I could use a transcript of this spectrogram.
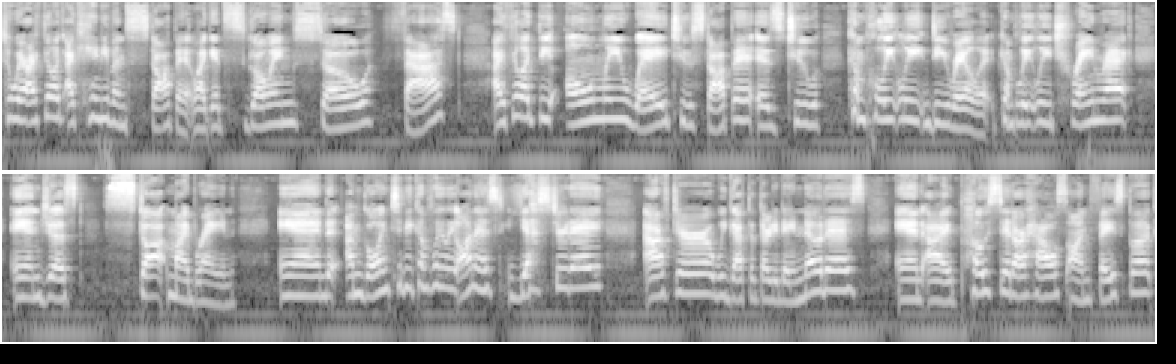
to where I feel like I can't even stop it. Like it's going so fast I feel like the only way to stop it is to completely derail it, completely train wreck, and just stop my brain. And I'm going to be completely honest, yesterday, after we got the 30 day notice and I posted our house on Facebook,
